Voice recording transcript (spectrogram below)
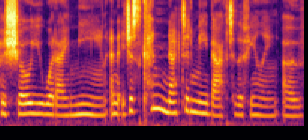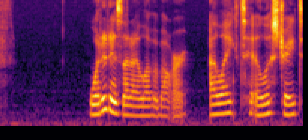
to show you what I mean. And it just connected me back to the feeling of what it is that I love about art. I like to illustrate,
